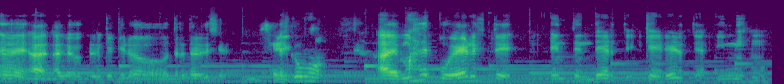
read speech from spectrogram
eh, a, lo, que quiero tratar de decir, es como, además de poder este, entenderte, quererte a ti mismo,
